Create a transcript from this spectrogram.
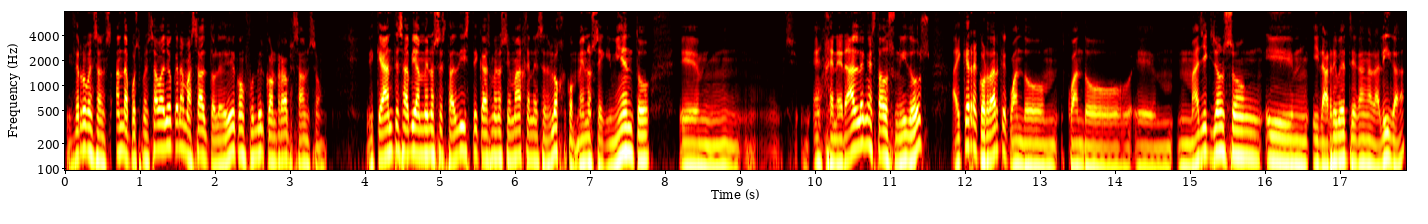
Y dice Rubén Sanz, anda, pues pensaba yo que era más alto, le debí confundir con Rap Samson. Y que antes había menos estadísticas, menos imágenes, es lógico, menos seguimiento. Eh, en general en Estados Unidos hay que recordar que cuando, cuando eh, Magic Johnson y, y la Rivet llegan a la liga,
